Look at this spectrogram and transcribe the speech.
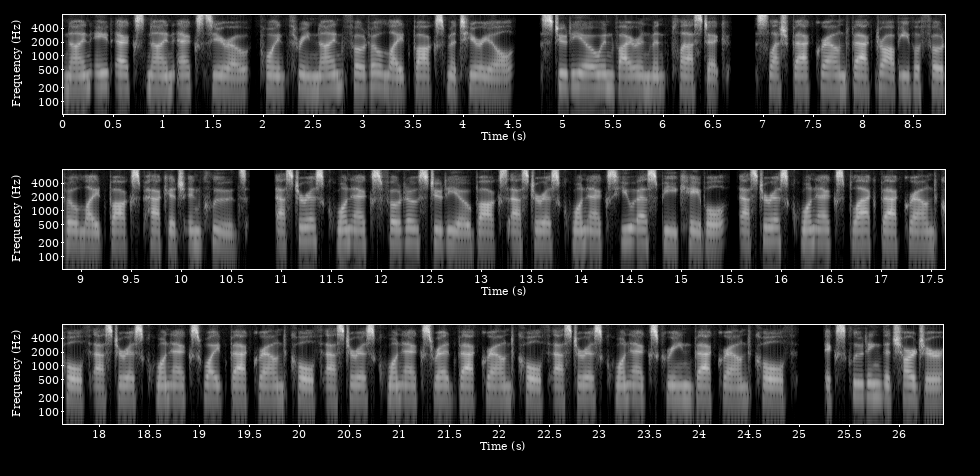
98 x 9 x 0.39 photo light box material studio environment plastic slash background backdrop EVA photo light box package includes asterisk 1x photo studio box asterisk 1x USB cable asterisk 1x black background colth asterisk 1x white background colth asterisk 1x red background colth asterisk 1x green background colth excluding the charger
